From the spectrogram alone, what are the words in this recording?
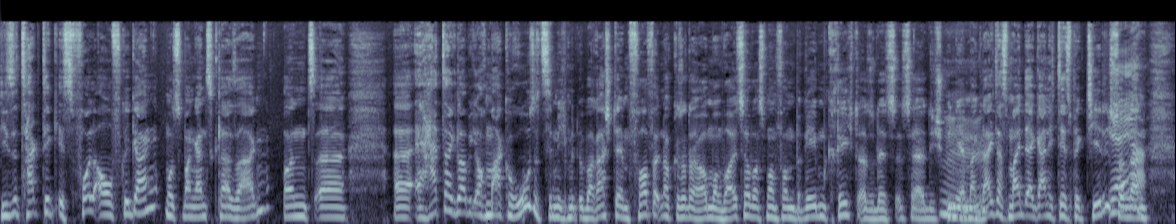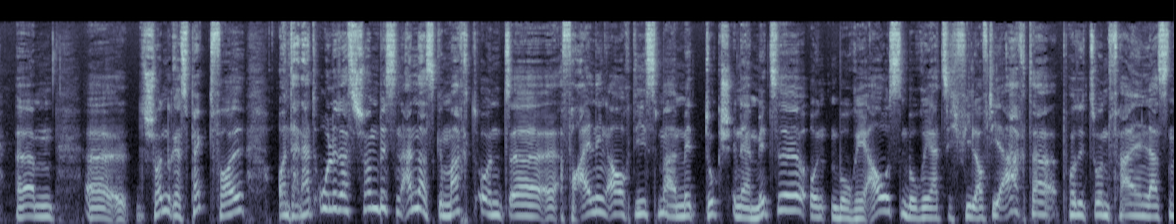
diese Taktik ist voll aufgegangen, muss man ganz klar sagen. Und äh, äh, er hat da, glaube ich, auch Marco Rose ziemlich mit überrascht, der im Vorfeld noch gesagt hat, ja, man weiß ja, was man von Bremen kriegt. Also das ist ja, die spielen mhm. ja immer gleich. Das meint er gar nicht despektierlich, ja, sondern ja. Ähm, äh, schon respektvoll. Und dann hat Ole das schon ein bisschen anders gemacht und äh, vor allen Dingen auch diesmal mit Duxch in der Mitte und Boré außen. Boré hat sich viel auf die Achterposition fallen lassen.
